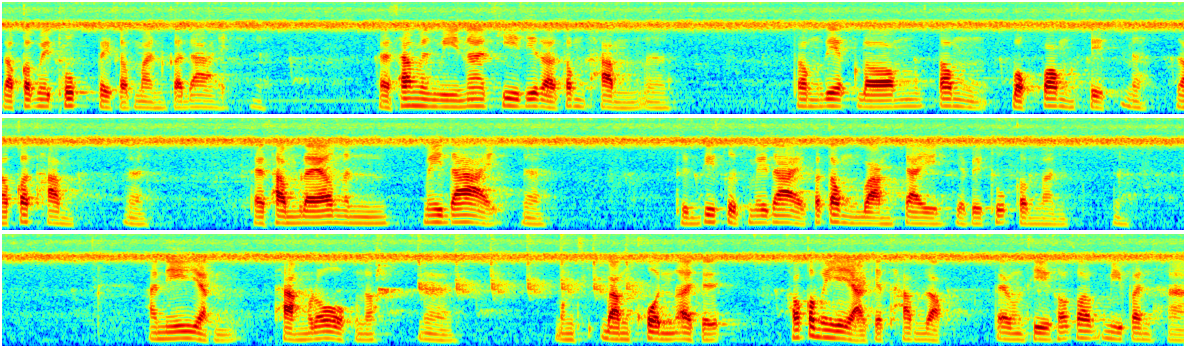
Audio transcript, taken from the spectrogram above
เราก็ไม่ทุกข์ไปกับมันก็ได้นะ แต่ถ้ามันมีหน้าที่ที่เราต้องทำนะต้องเรียกร้องต้องปกป้องสิทธิ์นะเราก็ทำนะแต่ทำแล้วมันไม่ได้นะถึงที่สุดไม่ได้ก็ต้องวางใจ อย่าไปทุกข์กับมันนะอันนี้อย่างทางโลกเนาะนะบางบางคนอาจจะเขาก็ไม่อยากจะทำหรอก แต่บางทีเขาก็มีปัญหา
